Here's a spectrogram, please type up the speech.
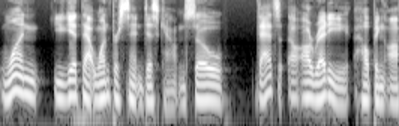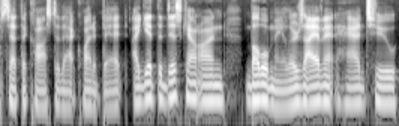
One, you get that 1% discount. And so that's already helping offset the cost of that quite a bit. I get the discount on bubble mailers. I haven't had to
